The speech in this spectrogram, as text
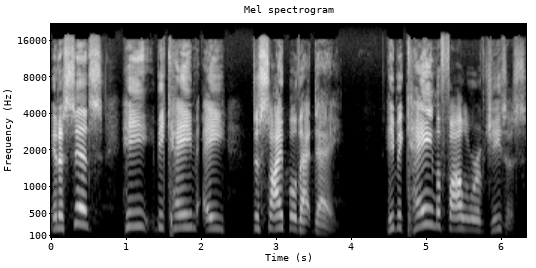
In a sense, he became a disciple that day. He became a follower of Jesus.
